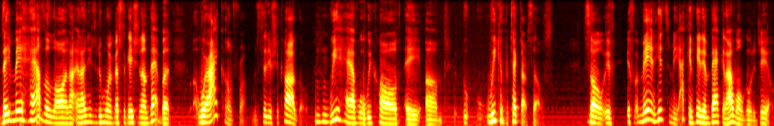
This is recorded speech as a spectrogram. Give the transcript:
they may have the law, and I, and I need to do more investigation on that. But where I come from, the city of Chicago, Mhm. we have what we called a um, we can protect ourselves. So if if a man hits me, I can hit him back, and I won't go to jail.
